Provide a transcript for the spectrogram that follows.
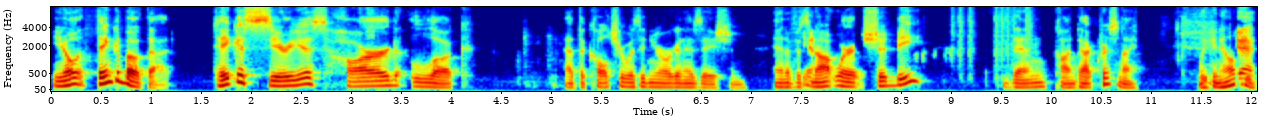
you know, think about that. Take a serious, hard look at the culture within your organization. And if it's Yeah. not where it should be, then contact Chris and I. We can help Yeah. you.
